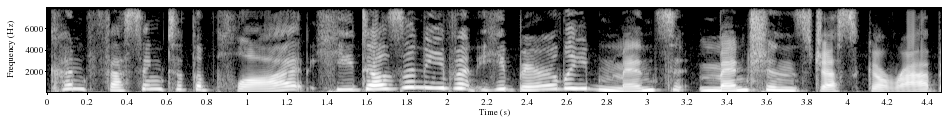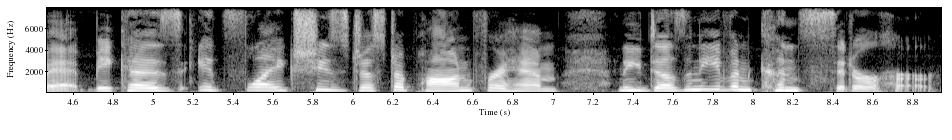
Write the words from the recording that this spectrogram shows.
confessing to the plot, he doesn't even, he barely men- mentions Jessica Rabbit because it's like she's just a pawn for him and he doesn't even consider her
